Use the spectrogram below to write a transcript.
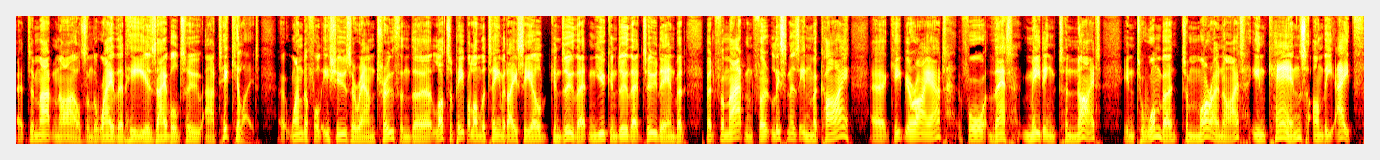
uh, to Martyn Iles and the way that he is able to articulate uh, wonderful issues around truth, and uh, lots of people on the team at ACL can do that, and you can do that too, Dan. But but for Martin, for listeners in Mackay, uh, keep your eye out for that meeting tonight in Toowoomba tomorrow night in Cairns on the 8th.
